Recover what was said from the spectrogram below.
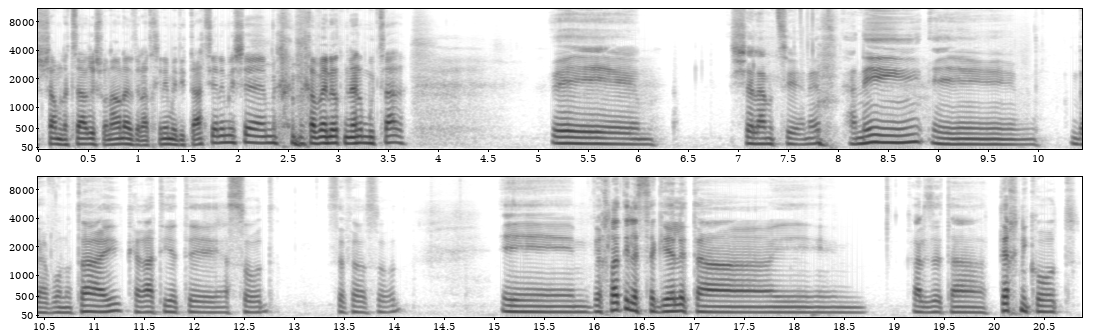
חושב שההמלצה הראשונה אולי זה להתחיל עם מדיטציה למי שמכוון להיות מנהל מוצר. אה, שאלה מצוינת. אני, אה, בעוונותיי, קראתי את אה, הסוד, ספר הסוד, והחלטתי לסגל את ה... נקרא לזה את הטכניקות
